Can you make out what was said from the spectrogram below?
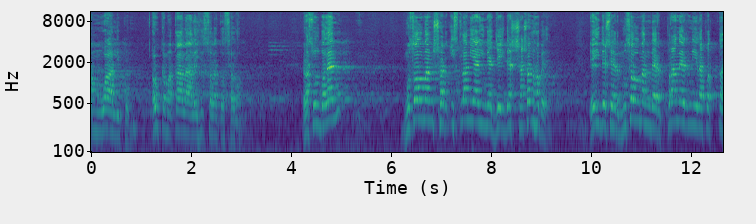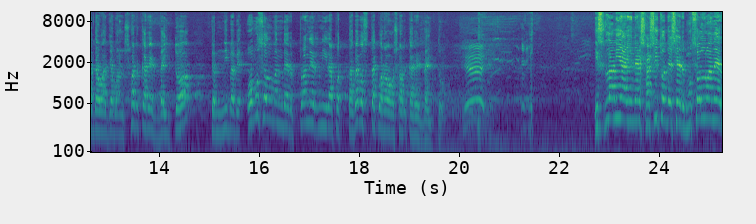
আমওয়ালিকুম ও রাসুল বলেন, মুসলমান ইসলামী আইনে যেই দেশ শাসন হবে, এই দেশের মুসলমানদের প্রাণের নিরাপত্তা দেওয়া যেমন সরকারের দায়িত্ব তেমনিভাবে অমুসলমানদের প্রাণের নিরাপত্তা ব্যবস্থা করাও সরকারের দায়িত্ব। ইসলামী আইনে শাসিত দেশের মুসলমানের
